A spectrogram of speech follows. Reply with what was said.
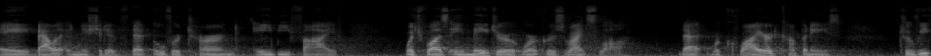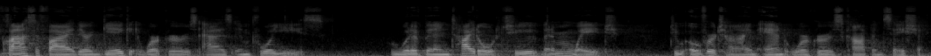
a ballot initiative that overturned AB 5, which was a major workers' rights law that required companies to reclassify their gig workers as employees who would have been entitled to minimum wage, to overtime, and workers' compensation.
